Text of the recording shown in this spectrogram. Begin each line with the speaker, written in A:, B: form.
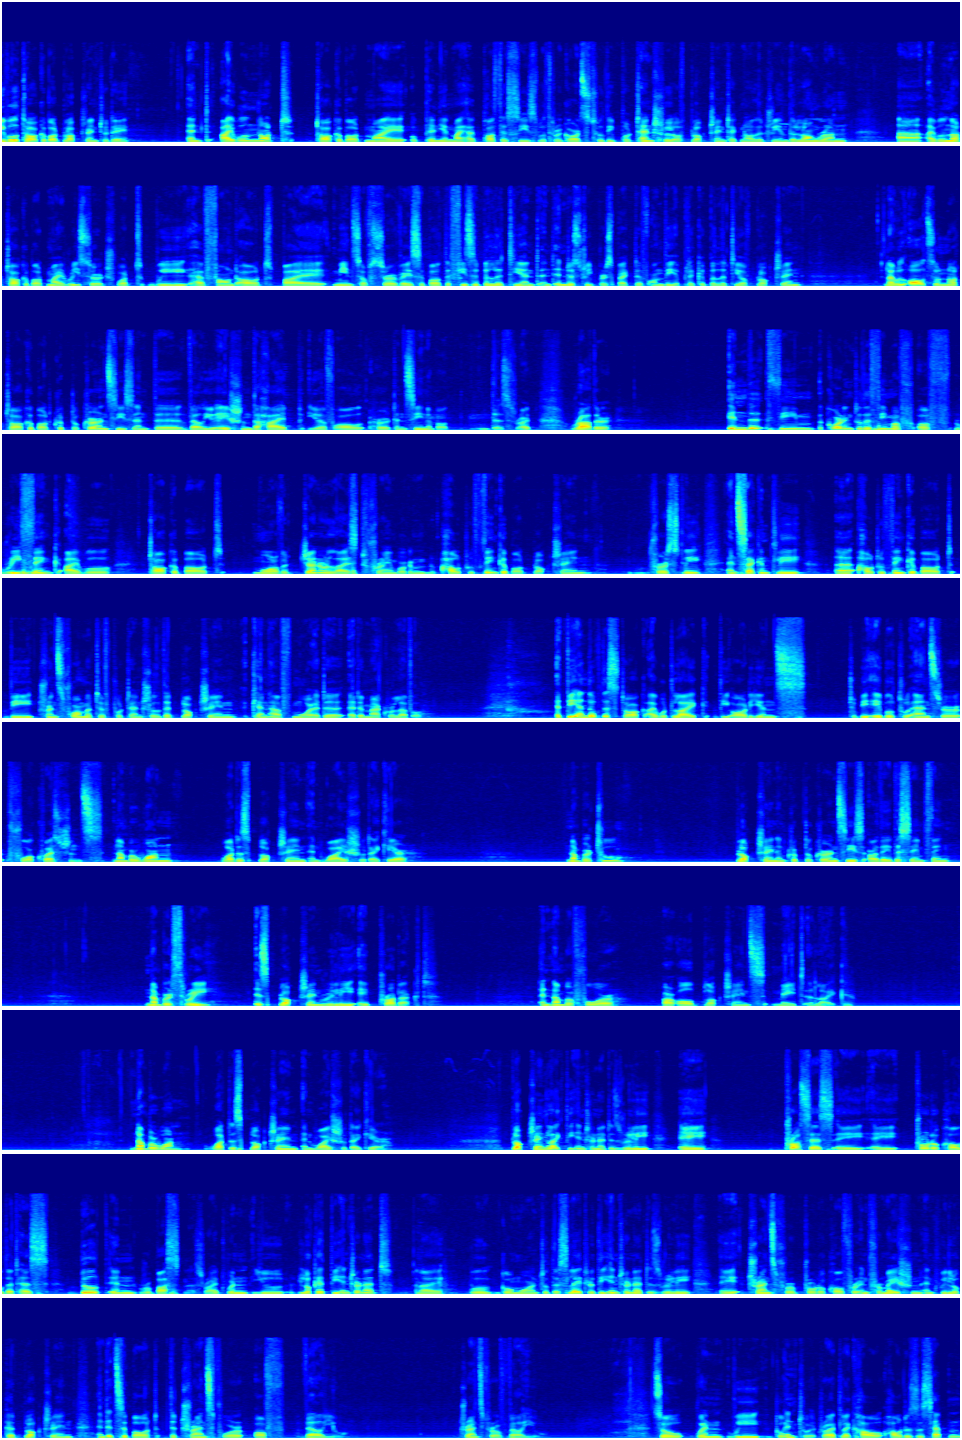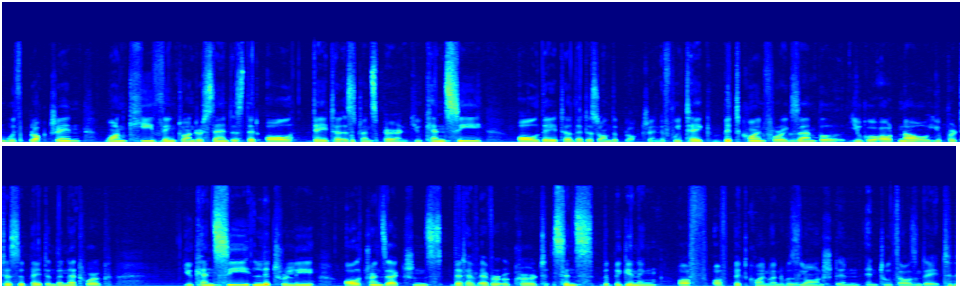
A: we will talk about blockchain today, and I will not talk about my opinion, my hypotheses with regards to the potential of blockchain technology in the long run. Uh, I will not talk about my research, what we have found out by means of surveys about the feasibility and, and industry perspective on the applicability of blockchain. And I will also not talk about cryptocurrencies and the valuation, the hype you have all heard and seen about this, right? Rather, in the theme, according to the theme of, of rethink, I will talk about more of a generalized framework and how to think about blockchain, firstly, and secondly, uh, how to think about the transformative potential that blockchain can have more at a, at a macro level. At the end of this talk, I would like the audience to be able to answer four questions. Number one, what is blockchain and why should I care? Number two, blockchain and cryptocurrencies, are they the same thing? Number three, is blockchain really a product? And number four, are all blockchains made alike? Number one, what is blockchain and why should I care? Blockchain, like the internet, is really a process, a, a protocol that has built-in robustness, right? When you look at the internet, and I will go more into this later, the internet is really a transfer protocol for information, and we look at blockchain, and it's about the transfer of value. Transfer of value. So when we go into it, right, like how, how does this happen? With blockchain, one key thing to understand is that all data is transparent. You can see all data that is on the blockchain. If we take Bitcoin, for example, you go out now, you participate in the network, you can see literally all transactions that have ever occurred since the beginning of, of Bitcoin when it was launched in, in 2008.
